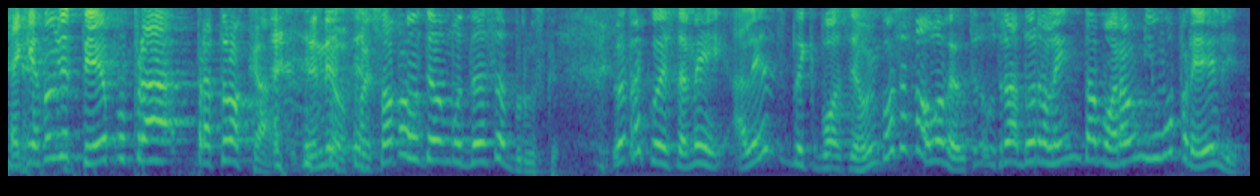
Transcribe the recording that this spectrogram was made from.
É questão de tempo pra, pra trocar, entendeu? Foi só pra não ter uma mudança brusca. E outra coisa também, além do Black Boss ser ruim, igual você falou, velho, o tre- o treinador além não dá moral nenhuma pra ele.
